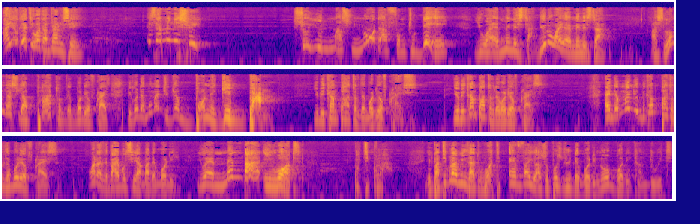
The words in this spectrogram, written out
Are you getting what I'm trying to say? It's a ministry. So you must know that from today, you are a minister. Do you know why you're a minister? As long as you are part of the body of Christ. Because the moment you get born again, bam, you become part of the body of Christ. You become part of the body of Christ. And the moment you become part of the body of Christ, what does the Bible say about the body? You are a member in what? Particular. In particular means that whatever you are supposed to do in the body, nobody can do it.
